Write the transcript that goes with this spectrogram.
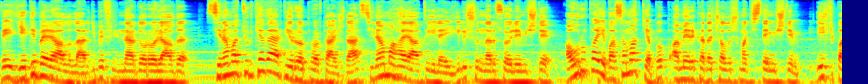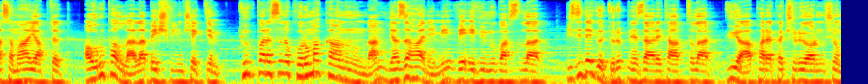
ve Yedi Belalılar gibi filmlerde rol aldı. Sinema Türkiye verdiği röportajda sinema hayatı ile ilgili şunları söylemişti. Avrupa'yı basamak yapıp Amerika'da çalışmak istemiştim. İlk basamağı yaptık. Avrupalılarla 5 film çektim. Türk parasını korumak kanunundan yazıhanemi ve evimi bastılar. Bizi de götürüp nezarete attılar. Güya para kaçırıyormuşum.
